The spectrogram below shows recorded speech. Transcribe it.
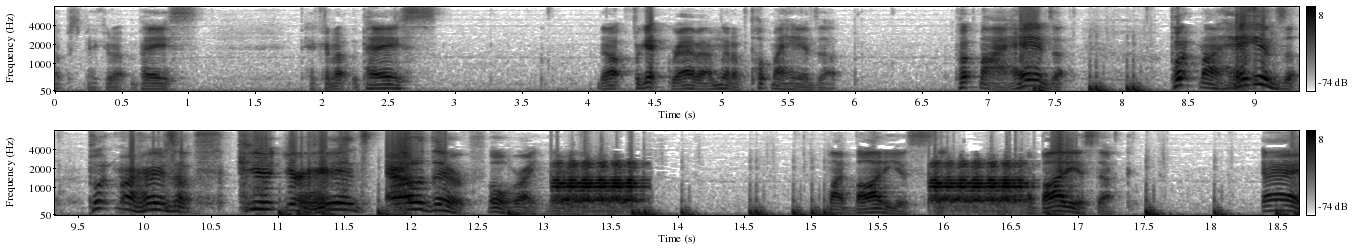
Oops, picking up the pace. Picking up the pace. No, forget grab it. I'm gonna put my hands up. Put my hands up. Put my hands up. Put my hands up. Get your hands out of there. Oh, right. My body is stuck. My body is stuck. Hey.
